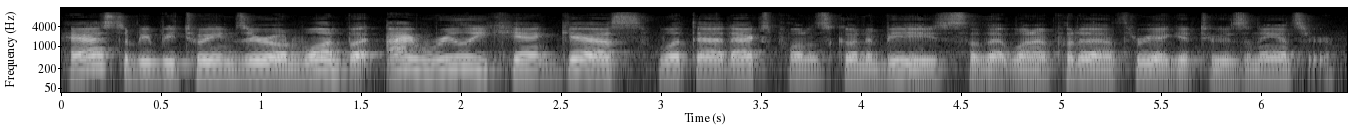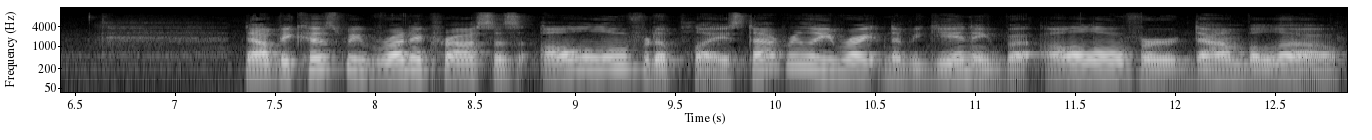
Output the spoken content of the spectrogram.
has to be between 0 and 1, but I really can't guess what that exponent is going to be so that when I put it on 3 I get 2 as an answer. Now because we run across this all over the place, not really right in the beginning, but all over down below,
